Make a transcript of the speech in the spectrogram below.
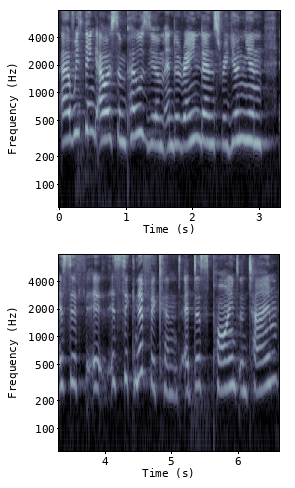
Uh, we think our symposium and the Raindance reunion is, is, significant at this point in time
